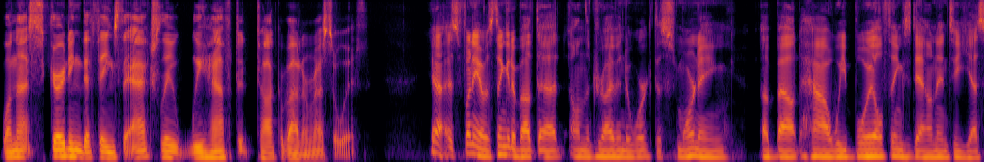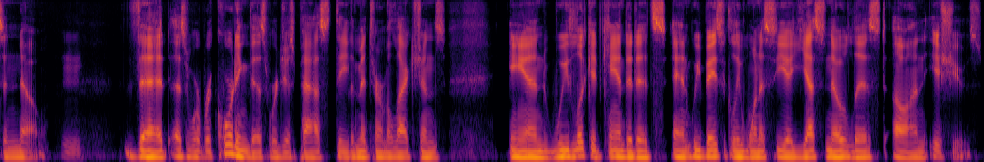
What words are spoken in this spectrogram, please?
while not skirting the things that actually we have to talk about and wrestle with. Yeah, it's funny. I was thinking about that on the drive into work this morning about how we boil things down into yes and no. Hmm. That as we're recording this, we're just past the, the midterm elections. And we look at candidates and we basically want to see a yes no list on issues.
